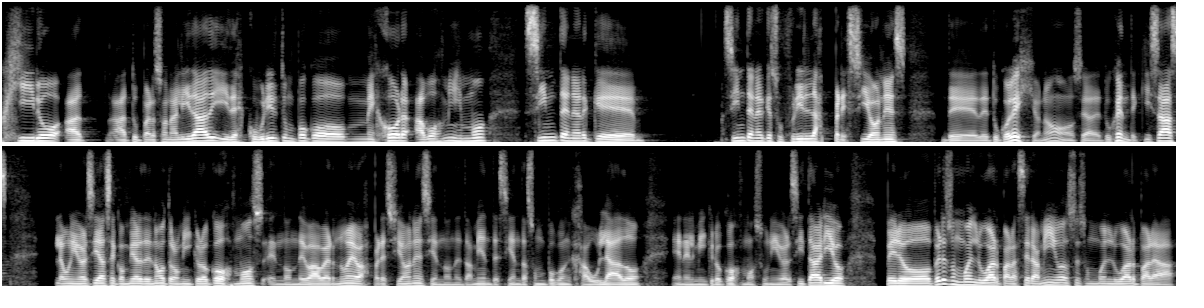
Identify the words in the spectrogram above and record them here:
giro a, tu personalidad y descubrirte un poco mejor a vos mismo sin tener que, sin tener que sufrir las presiones de, tu colegio, ¿no? O sea, de tu gente. Quizás la universidad se convierte en otro microcosmos en donde va a haber nuevas presiones y en donde también te sientas un poco enjaulado en el microcosmos universitario. Pero, pero es un buen lugar para hacer amigos, es un buen lugar para,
